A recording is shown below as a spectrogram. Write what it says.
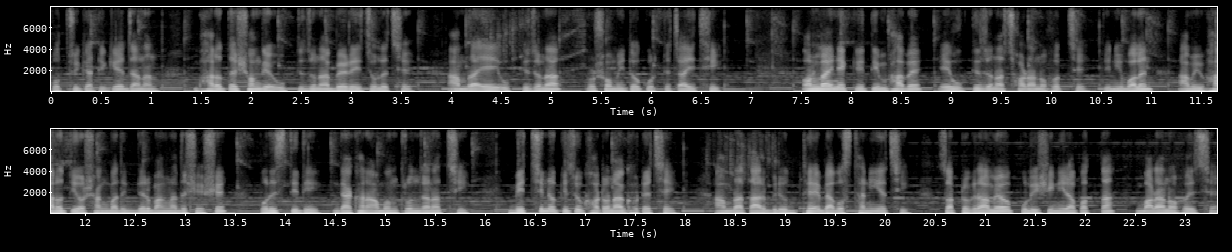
পত্রিকাটিকে জানান ভারতের সঙ্গে উত্তেজনা বেড়েই চলেছে। আমরা এই উত্তেজনা প্রশমিত করতে চাইছি। অনলাইনে কৃত্রিমভাবে এই উত্তেজনা ছড়ানো হচ্ছে। তিনি বলেন, আমি ভারতীয় সাংবাদিকদের বাংলাদেশে এসে পরিস্থিতি দেখার আমন্ত্রণ জানাচ্ছি। বিচ্ছিন্ন কিছু ঘটনা ঘটেছে। আমরা তার বিরুদ্ধে ব্যবস্থা নিয়েছি। চট্টগ্রামেও পুলিশি নিরাপত্তা বাড়ানো হয়েছে।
